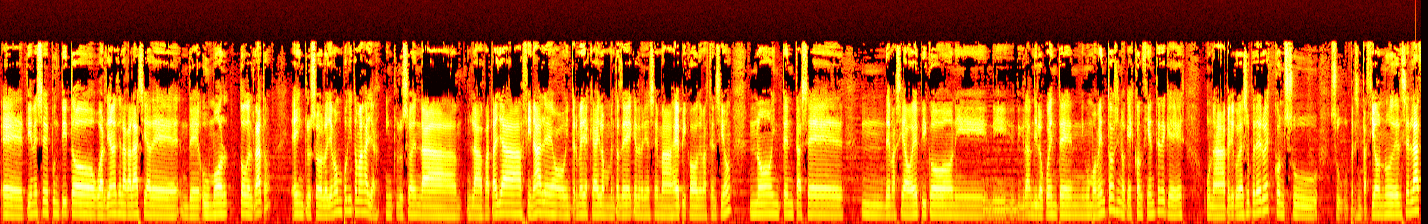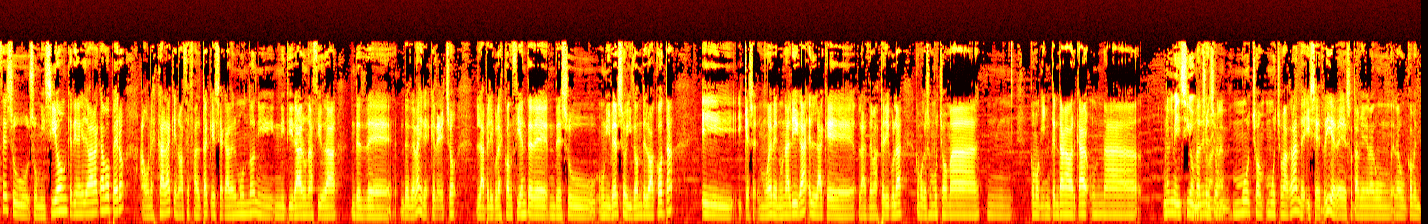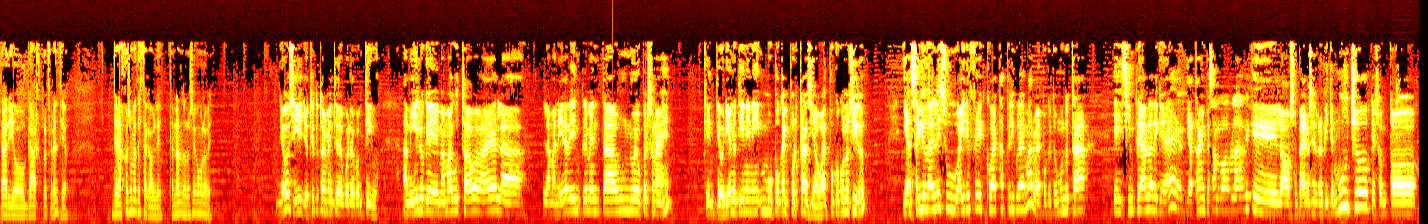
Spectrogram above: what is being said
eh, tiene ese puntito Guardianes de la Galaxia de, de humor todo el rato e incluso lo lleva un poquito más allá. Incluso en la- las batallas finales o intermedias que hay, los momentos de, que deberían ser más épicos o de más tensión, no intenta ser mm, demasiado épico ni, ni grandilocuente en ningún momento, sino que es consciente de que es una película de superhéroes con su, su presentación, nudo de desenlace, su, su misión que tiene que llevar a cabo, pero a una escala que no hace falta que se acabe el mundo ni, ni tirar una ciudad desde, desde el aire. Que de hecho la película es consciente de, de su universo y dónde lo acota y, y que se mueve en una liga en la que las demás películas como que son mucho más mm, como que intentan abarcar una una dimensión una mucho dimensión más grande. mucho mucho más grande. Y se ríe de eso también en algún en algún comentario gag referencia. De las cosas más destacables. Fernando no sé cómo lo ves. Yo sí, yo estoy totalmente de acuerdo contigo. A mí lo que más me ha gustado es la, la manera de implementar un nuevo personaje que en teoría no tiene ni muy poca importancia o es poco conocido y han sabido darle su aire fresco a estas películas de Marvel porque todo el mundo está eh, siempre habla de que eh, ya están empezando a hablar de que los superhéroes se repiten mucho, que son todas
